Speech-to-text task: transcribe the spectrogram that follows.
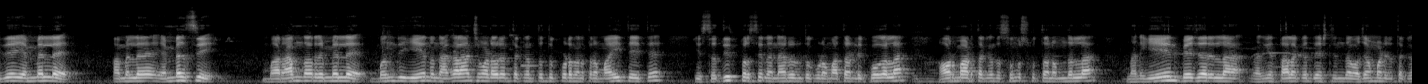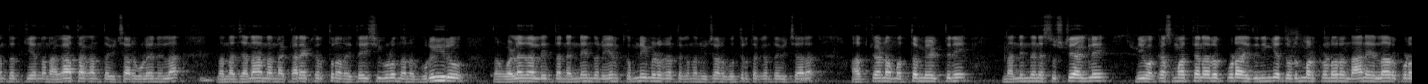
ಇದೇ ಎಂ ಎಲ್ ಎ ಆಮೇಲೆ M L C Ramanagara M L A ಬಂದು ಏನು ನಗಲಾಂಚ್ ಮಾಡೋರು ಅಂತಕ್ಕಂಥದ್ದು ಕೂಡ ನನ್ನ ಹತ್ರ ಮಾಹಿತಿ ಐತೆ. ಈ ಸದ್ಯದ ಪರಿಸ್ಥಿತಿ ನಾನು ಯಾರ ಕೂಡ ಮಾತಾಡ್ಲಿಕ್ಕೆ ಹೋಗಲ್ಲ. ಅವ್ರು ಮಾಡ್ತಕ್ಕಂಥ ಸಂಸ್ಕೃತ ನಮ್ದಲ್ಲ. ನನಗೇನು ಬೇಜಾರಿಲ್ಲ. ನನಗೆ ತಾಲೂಕು ದೇಶದಿಂದ ವಜಾ ಮಾಡಿರ್ತಕ್ಕಂಥದ್ದಕ್ಕೆ ನನ್ನ ಆಘಾತ ಆಗಂಥ ವಿಚಾರಗಳೇನಿಲ್ಲ. ನನ್ನ ಜನ, ನನ್ನ ಕಾರ್ಯಕರ್ತರು, ನನ್ನ ಹಿತೈಷಿಗಳು, ನನ್ನ ಗುರಿಯರು ನನಗೆ ಒಳ್ಳೇದಾಗಲಿ ಅಂತ ನನ್ನಿಂದ ಏನು ಕಂಪ್ನಿ ಮಾಡೋರು ಅಂತಕ್ಕಂಥ ವಿಚಾರ ಗೊತ್ತಿರ್ತಕ್ಕಂಥ ವಿಚಾರ. ಅದ ಕಾರಣ ಮತ್ತೊಮ್ಮೆ ಹೇಳ್ತೀನಿ. ನನ್ನಿಂದನೇ ಸೃಷ್ಟಿಯಾಗಲಿ. ನೀವು ಅಕಸ್ಮಾತ್ ಏನಾದ್ರು ಕೂಡ ಇದು ನಿಂಗೆ ದೊಡ್ಡದು ಮಾಡ್ಕೊಂಡವ್ರೆ, ನಾನೇ ಎಲ್ಲರೂ ಕೂಡ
